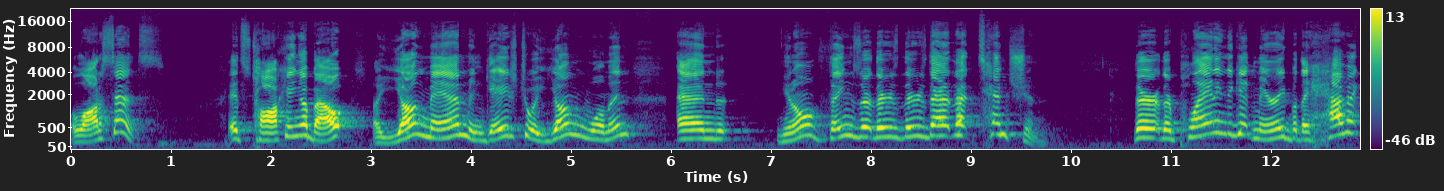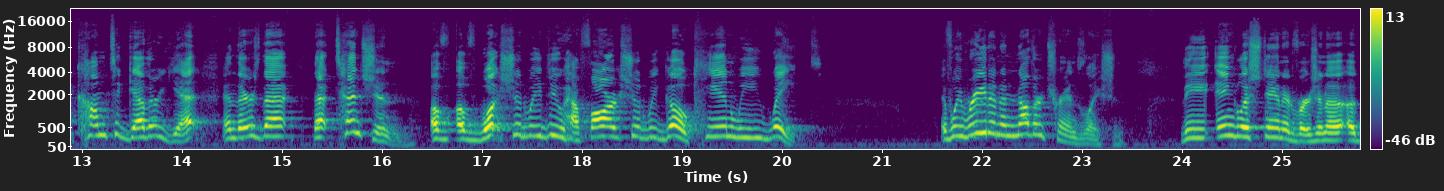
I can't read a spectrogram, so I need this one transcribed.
a lot of sense. It's talking about a young man engaged to a young woman, and, you know, things are, there's, there's that, that tension. They're, they're planning to get married, but they haven't come together yet. And there's that, that tension of, of what should we do? How far should we go? Can we wait? If we read in another translation, the English Standard Version, a, a,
